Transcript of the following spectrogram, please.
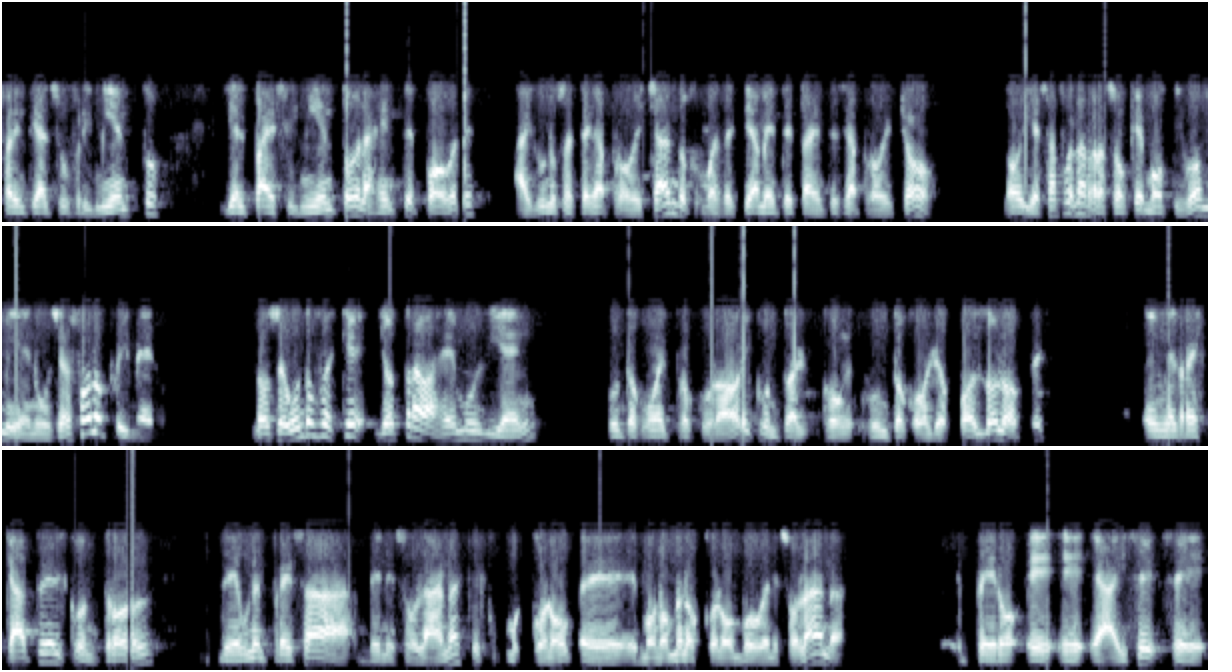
frente al sufrimiento y el padecimiento de la gente pobre, algunos se estén aprovechando, como efectivamente esta gente se aprovechó. ¿no? Y esa fue la razón que motivó mi denuncia. Eso fue lo primero. Lo segundo fue que yo trabajé muy bien junto con el procurador y junto, con, junto con Leopoldo López, en el rescate del control de una empresa venezolana que es eh, Monómenos Colombo Venezolana. Pero eh, eh, ahí se, se,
